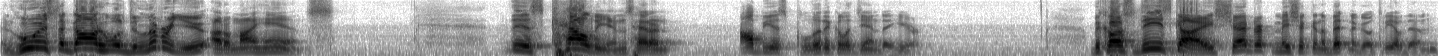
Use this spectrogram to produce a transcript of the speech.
And who is the God who will deliver you out of my hands? This Chaldeans had an obvious political agenda here. Because these guys, Shadrach, Meshach, and Abednego, three of them,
